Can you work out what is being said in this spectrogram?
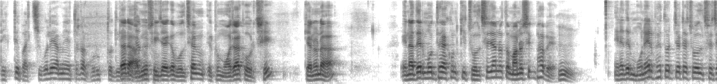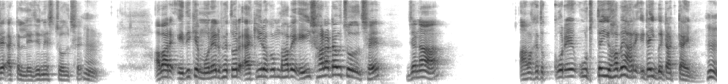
দেখতে পাচ্ছি বলে আমি এতটা গুরুত্ব দিই না আমিও সেই জায়গা বলছি আমি একটু মজা করছি। কেননা এনাদের মধ্যে এখন কি চলছে জানো তো মানসিকভাবে? এনাদের মনের ভেতর যেটা চলছে যে একটা লেজিনেস চলছে। আবার এদিকে মনের ভেতর একই রকম ভাবে এই সারাটাও চলছে যে না আমাকে তো করে উঠতেই হবে আর এটাই বেটার টাইম হুম।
